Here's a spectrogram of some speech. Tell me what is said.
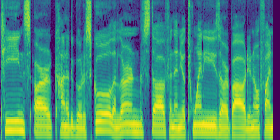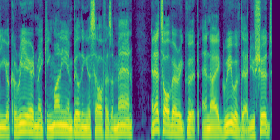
teens are kind of to go to school and learn stuff, and then your 20s are about, you know, finding your career and making money and building yourself as a man. And that's all very good. And I agree with that. You should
